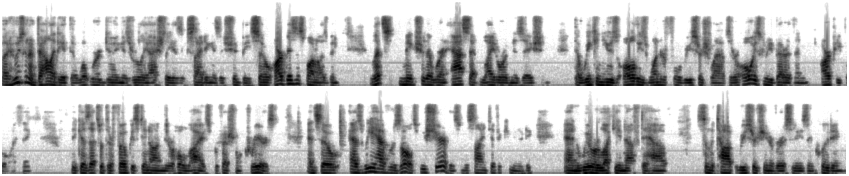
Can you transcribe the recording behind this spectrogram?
but who's going to validate that what we're doing is really actually as exciting as it should be? So our business model has been, let's make sure that we're an asset light organization, that we can use all these wonderful research labs that are always going to be better than our people, I think, because that's what they're focused in on their whole lives, professional careers. And so as we have results, we share this with the scientific community. And we were lucky enough to have some of the top research universities, including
